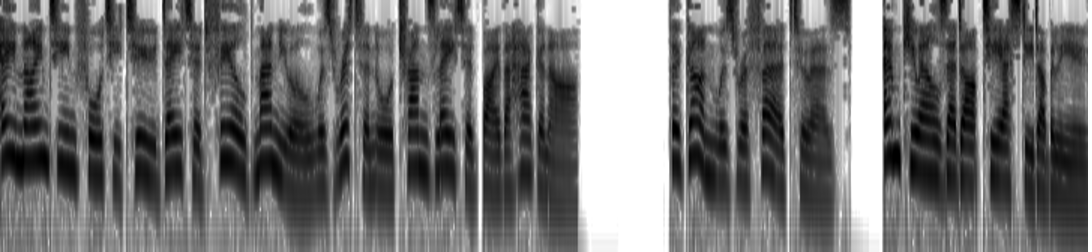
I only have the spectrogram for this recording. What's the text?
A 1942 dated field manual was written or translated by the Haganah. The gun was referred to as MQLZRTSDW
